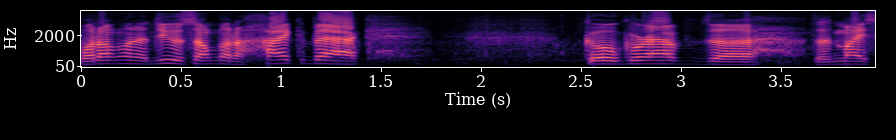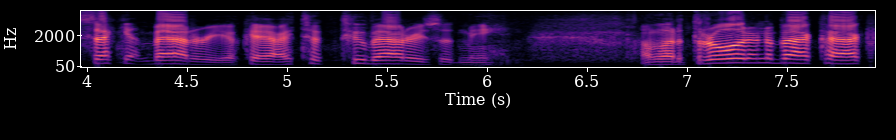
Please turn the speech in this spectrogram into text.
What I'm going to do is I'm going to hike back, go grab the, the, my second battery, okay? I took two batteries with me. I'm going to throw it in the backpack,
